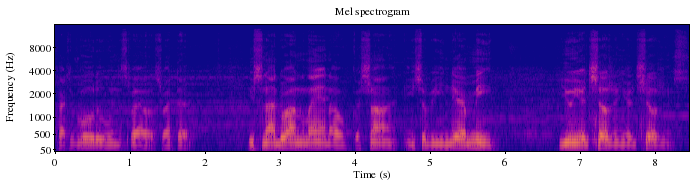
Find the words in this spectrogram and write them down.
Crack the voodoo in the spells right there. You should not dwell in the land of Goshen, and you shall be near me, you and your children, your children's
